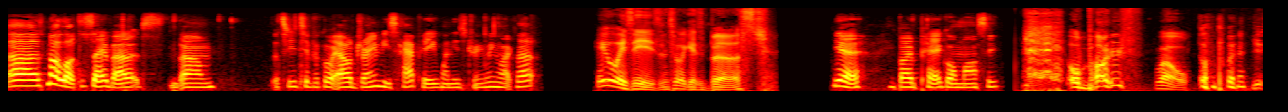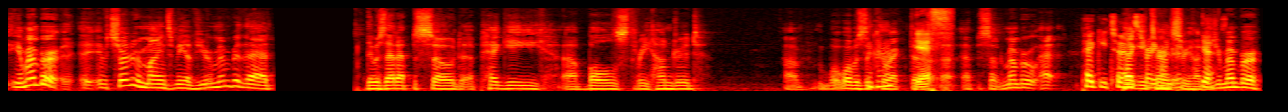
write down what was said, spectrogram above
there's not a lot to say about it. It's, um, it's your typical Al dream. He's happy when he's dreaming like that. He always is until it gets burst. Yeah, by Peg or Marcy. or both. Well, You, you remember? It sort of reminds me of. You remember that there was that episode, uh, Peggy uh, Bowles 300. Uh, what, what was the Mhm. correct uh, Yes. uh, episode? Remember? Uh, Peggy turns Peggy 300. turns 300. Yes. You remember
